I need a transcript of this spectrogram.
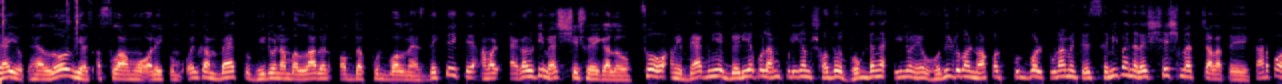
যাই হোক হ্যালো ভিয়ার্স আসসালামু আলাইকুম। Welcome back to video number eleven of the football match দেখতে দেখতে আমার এগারোটি ম্যাচ শেষ হয়ে গেল। সো আমি ব্যাগ নিয়ে বেরিয়ে পড়লাম কুড়িগ্রাম সদর ভোগডাঙ্গা ইউনিয়নে হদিডোবা নকআউট ফুটবল টুর্নামেন্টের সেমিফাইনালের শেষ ম্যাচ চালাতে। তারপর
